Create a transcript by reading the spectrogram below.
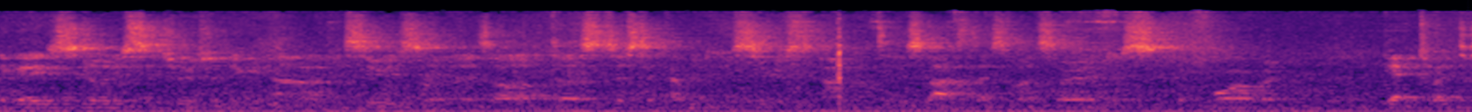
think And used to know the situation they can have and it's all up to us just to come into the series, come to this last test match, where I just perform and get 20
